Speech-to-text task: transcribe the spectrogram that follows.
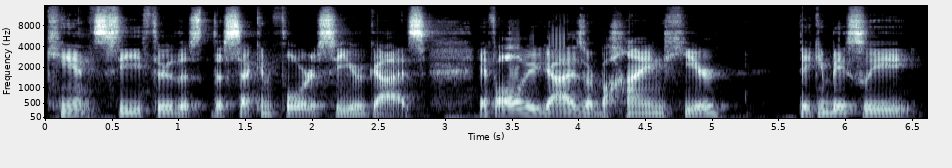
can't see through the, the second floor to see your guys. If all of your guys are behind here, they can basically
